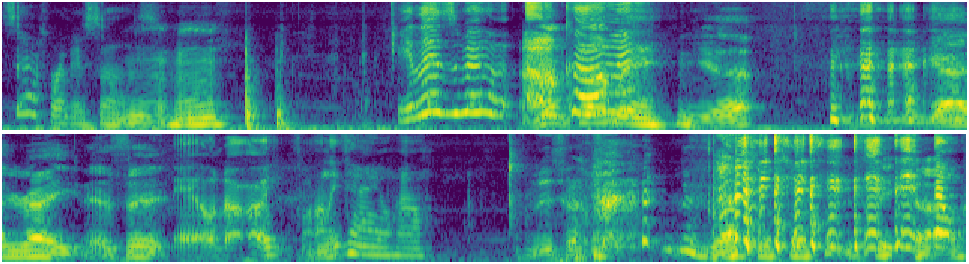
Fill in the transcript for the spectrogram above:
Sanford and Sons. Mm-hmm. Elizabeth, I'm, I'm, coming. coming. Yep. You got it right. That's it. Hell no, he finally came, huh? This, this last episode the no,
